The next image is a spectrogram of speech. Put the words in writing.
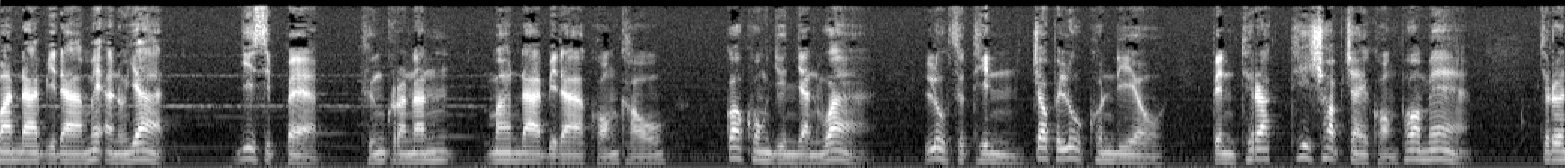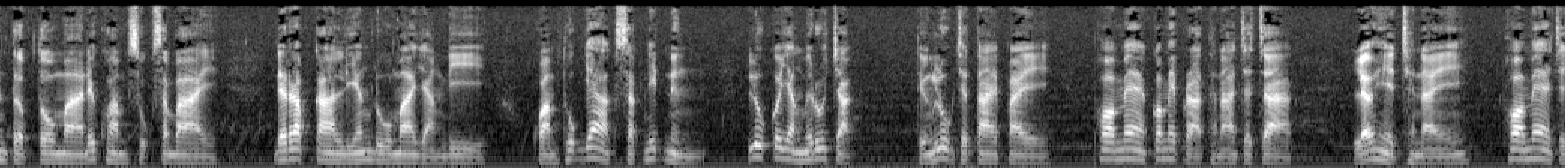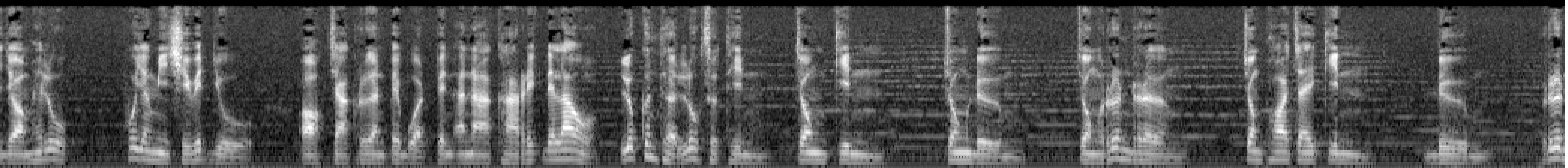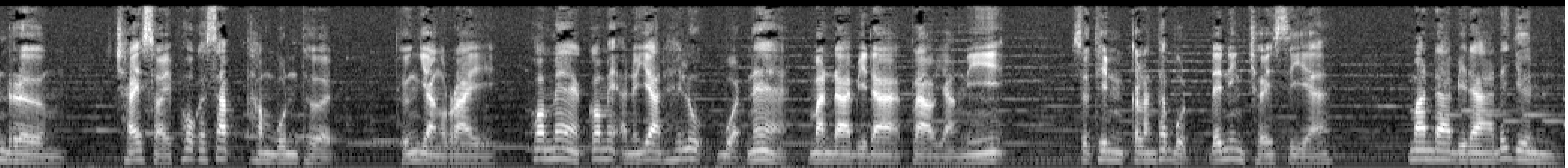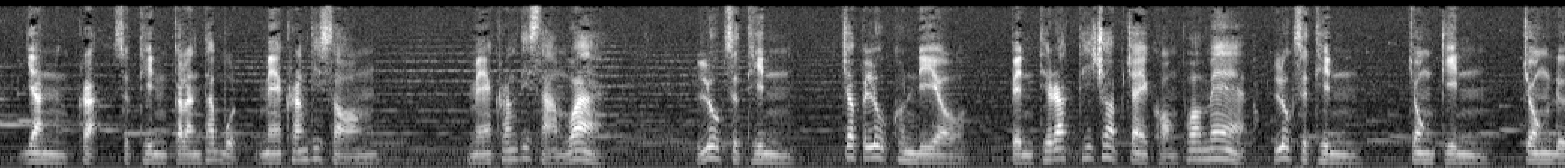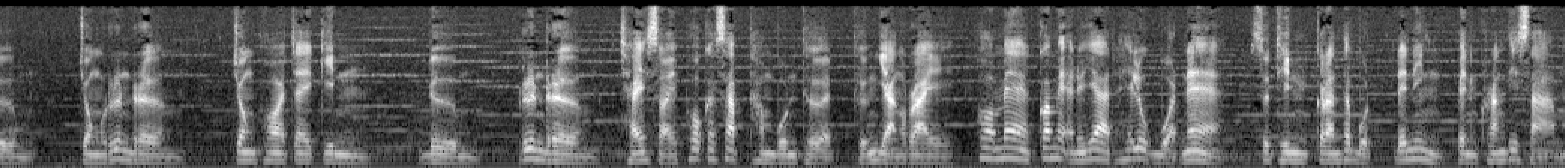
มารดาบิดาไม่อนุญาต 28 ถึงกระนั้น มารดาบิดาของเขา ก็คงยืนยันว่า ลูกสุทินเจ้าเป็นลูกคนเดียว เป็นที่รักที่ชอบใจของพ่อแม่ เจริญเติบโตมาด้วยความสุขสบาย ได้รับการเลี้ยงดูมาอย่างดี ความทุกข์ยากสักนิดหนึ่ง ลูกก็ยังไม่รู้จัก ถึงลูกจะตายไป พ่อแม่ก็ไม่ปรารถนาจะจาก แล้วเหตุไฉนพ่อแม่จะยอมให้ลูก ผู้ยังมีชีวิตอยู่ ออกจากเรือนไปบวชเป็นอนาคาริกได้เล่า ลุกขึ้นเถิดลูกสุทิน จงกิน จงดื่ม จงรื่นเริง จงพอใจกิน ดื่ม รื่นเริง ใช้สอยโภคทรัพย์ทำบุญเถิด ถึงอย่างไร พ่อแม่ก็ไม่อนุญาตให้ลูกบวชแน่ มารดาบิดากล่าวอย่างนี้ สุทินกลันทบุตรได้นิ่งเฉยเสีย มารดาบิดาได้ยืน ยันกระสุทินกลันทบุตรแม้ครั้งที่สองแม้ครั้งที่สามว่า ลูกสุทิน เจ้าเป็นลูกคนเดียว เป็นที่รักที่ชอบใจของพ่อแม่ ลูกสุทิน จงกิน จงดื่ม จงรื่นเริง จงพอใจกิน ดื่ม รื่นเริง ใช้สอยโภคทรัพย์ทำบุญเถิดถึงอย่างไร พ่อแม่ก็ไม่อนุญาตให้ลูกบวชแน่ สุทินกลันทบุตรได้นิ่งเป็นครั้งที่สาม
